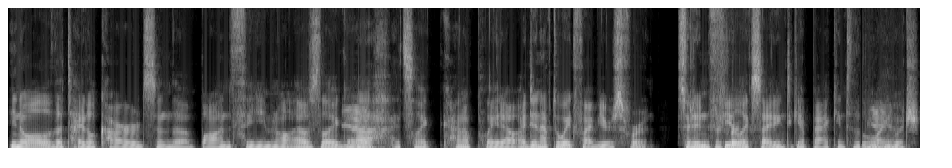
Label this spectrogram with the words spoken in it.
you know, all of the title cards and the Bond theme and all, I was like, Yeah. ah, it's like kind of played out. I didn't have to wait five years for it, so it didn't That's feel right. exciting to get back into the Yeah. language.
